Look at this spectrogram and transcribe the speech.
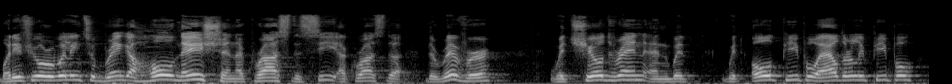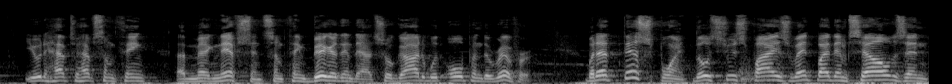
But if you were willing to bring a whole nation across the sea, across the, the river, with children and with with old people, elderly people, you'd have to have something uh, magnificent, something bigger than that. So God would open the river. But at this point, those two spies went by themselves and,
